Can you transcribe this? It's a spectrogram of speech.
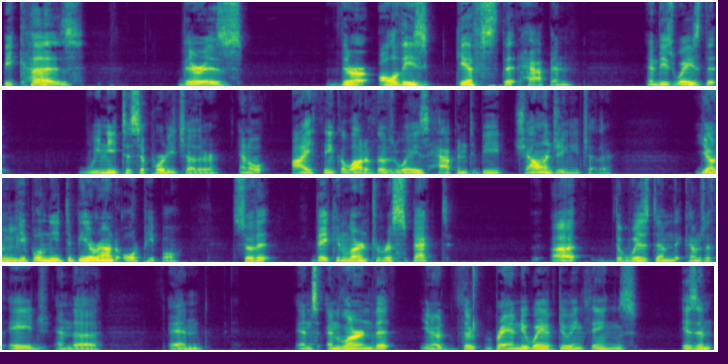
because there is there are all these gifts that happen, and these ways that we need to support each other, and I think a lot of those ways happen to be challenging each other. Young people need to be around old people so that they can learn to respect uh, the wisdom that comes with age and the and and and learn that you know the brand new way of doing things isn't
